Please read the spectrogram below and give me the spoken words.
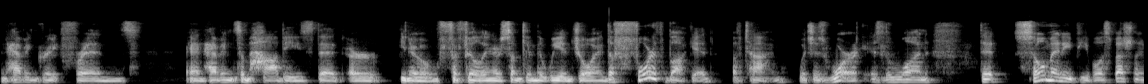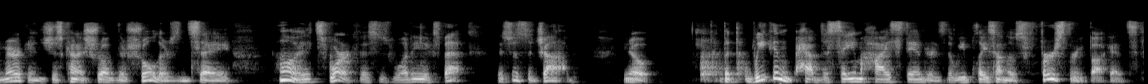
and having great friends and having some hobbies that are you know fulfilling or something that we enjoy the fourth bucket of time which is work is the one that so many people, especially Americans, just kind of shrug their shoulders and say, "Oh, it's work. This is what do you expect? It's just a job." You know, but we can have the same high standards that we place on those first three buckets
